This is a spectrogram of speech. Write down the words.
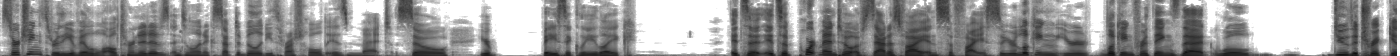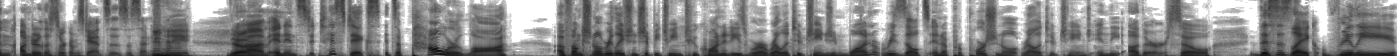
searching through the available alternatives until an acceptability threshold is met. So you're basically like it's a it's a portmanteau of satisfy and suffice. So you're looking you're looking for things that will do the trick in under the circumstances essentially. Yeah. Um, and in statistics, it's a power law, a functional relationship between two quantities where a relative change in one results in a proportional relative change in the other. So this is like really,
